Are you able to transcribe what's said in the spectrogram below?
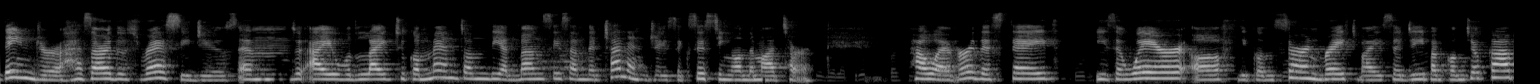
danger, hazardous residues, and I would like to comment on the advances and the challenges existing on the matter. However, the state is aware of the concern raised by CEDIB and CONTIOCAP,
